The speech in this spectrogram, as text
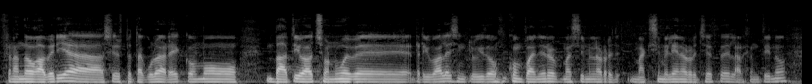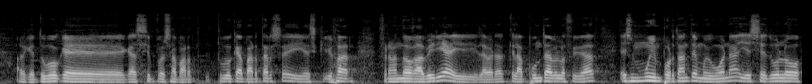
Fernando Gaviria ha sido espectacular, ¿eh? Cómo batió a 8 o 9 rivales, incluido un compañero, Maximiliano, Richeze, el argentino, al que tuvo que casi pues tuvo que apartarse y esquivar Fernando Gaviria y la verdad que la punta de velocidad es muy importante, muy buena y ese duelo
